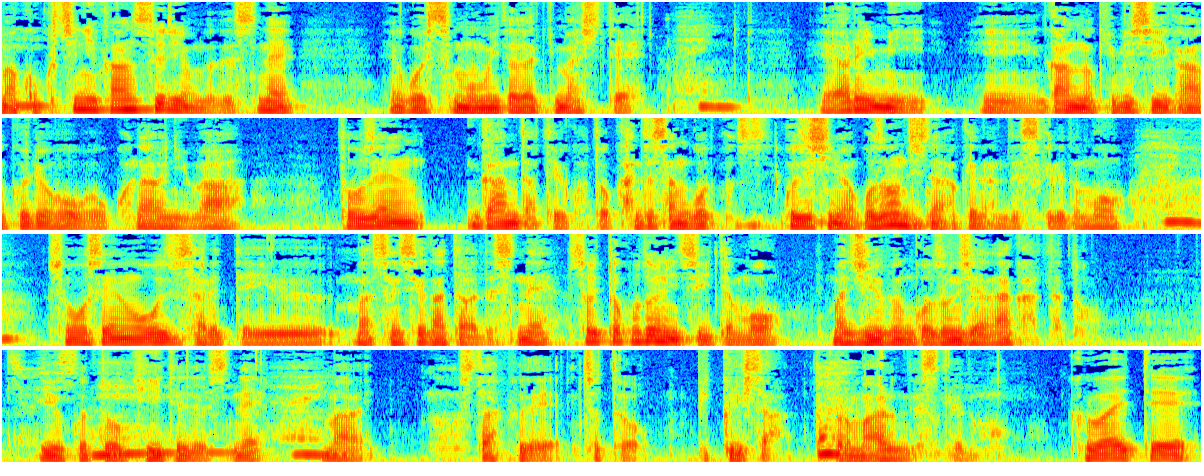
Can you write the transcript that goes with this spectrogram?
まあ、告知に関するようなですねご質問もいただきまして、はい、ある意味、えー、癌の厳しい化学療法を行うには当然がんだということを患者さんごご自身はご存知なわけなんですけれども、はい、を応じされている、まあ、先生方はですね、そういったことについても、まあ、十分ご存知じゃなかったということを聞いてですね、すねはい、まあ、スタッフでちょっとびっくりしたところもあるんですけれども、加えて、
